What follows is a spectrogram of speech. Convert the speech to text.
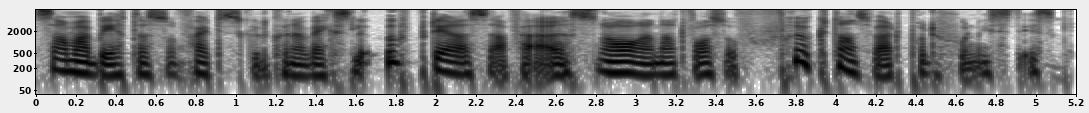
samarbeten som faktiskt skulle kunna växla upp deras affär snarare än att vara så fruktansvärt produktionistisk.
